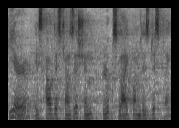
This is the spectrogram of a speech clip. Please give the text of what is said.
Here is how this transition looks like on this display.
